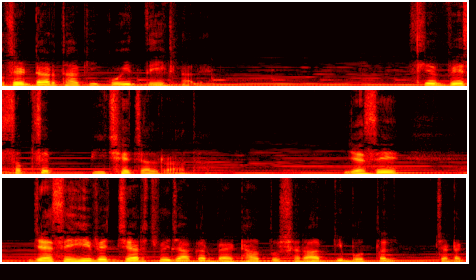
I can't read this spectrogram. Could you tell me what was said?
उसे डर था कि कोई देख ना ले। इसलिए वे सबसे पीछे चल रहा था। जैसे जैसे ही वे चर्च में जाकर बैठा तो शराब की बोतल चटक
